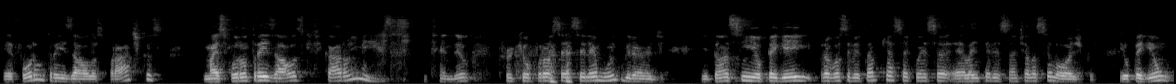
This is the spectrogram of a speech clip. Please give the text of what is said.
é, foram três aulas práticas, mas foram três aulas que ficaram imensas, entendeu? Porque o processo ele é muito grande. Então, assim, eu peguei, para você ver, tanto que a sequência ela é interessante ela ser lógica. Eu peguei um,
